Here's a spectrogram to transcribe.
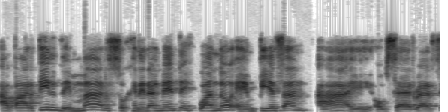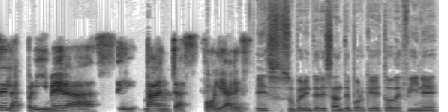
a partir de marzo generalmente es cuando empiezan a eh, observarse las primeras eh, manchas foliares. Es súper interesante porque esto define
